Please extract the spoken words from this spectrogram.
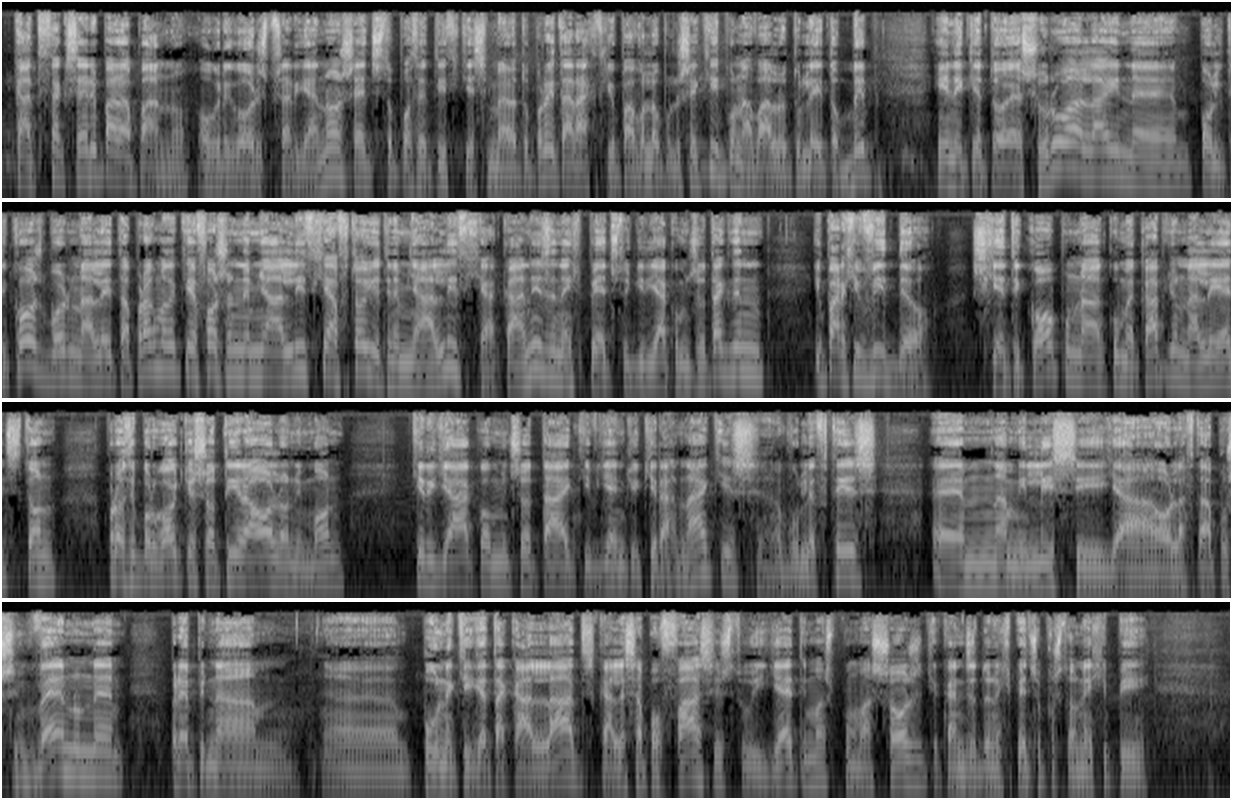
Κάτι θα ξέρει παραπάνω ο Γρηγόρης Ψαριανός. Έτσι τοποθετήθηκε σήμερα το πρωί. Ταράχτηκε ο Παυλόπουλος εκεί που να βάλω του λέει τον μπιπ. Είναι και το ΕΣΟΥΡΟΥ, αλλά είναι πολιτικός. Μπορεί να λέει τα πράγματα και εφόσον είναι μια αλήθεια αυτό, γιατί είναι μια αλήθεια. Κανείς δεν έχει πει έτσι τον Κυριάκο Μητσοτάκη. Δεν υπάρχει βίντεο σχετικό που να ακούμε κάποιον να λέει έτσι τον Πρωθυπουργό και σωτήρα όλων ημών. Κυριάκο Μητσοτάκη βγαίνει και ο Κυρανάκης, βουλευτής, να μιλήσει για όλα αυτά που συμβαίνουν. Πρέπει να ε, πούνε και για τα καλά, τις καλές αποφάσεις του ηγέτη μας που μας σώζει και κανείς δεν τον έχει πει έτσι όπως τον έχει πει,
